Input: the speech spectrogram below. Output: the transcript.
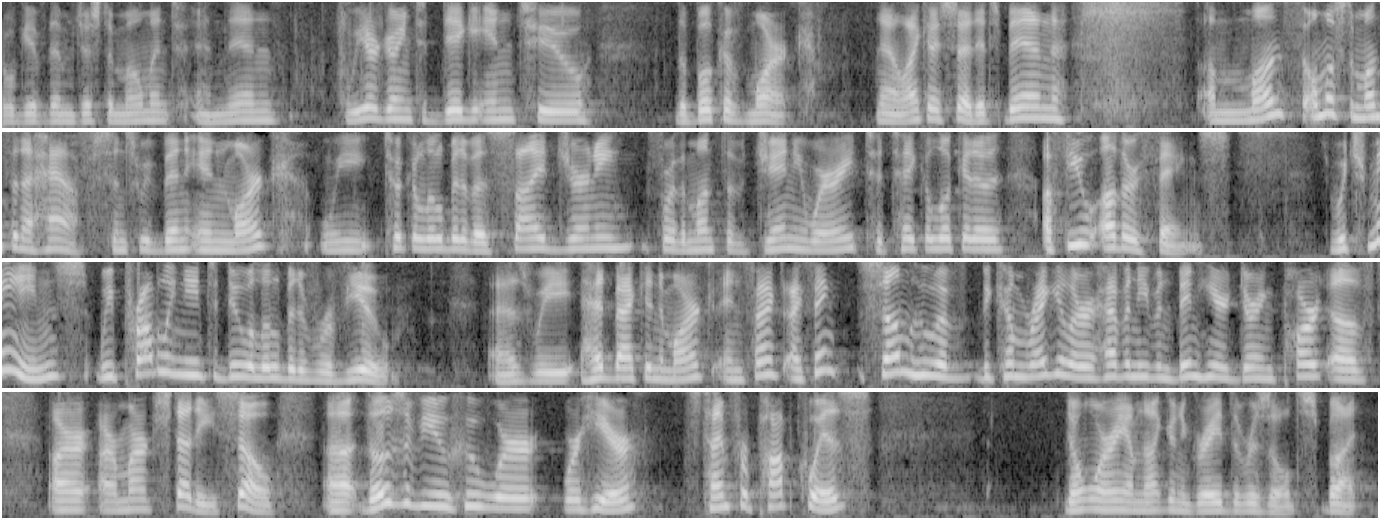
We'll give them just a moment, and then we are going to dig into the book of Mark. Now, like I said, it's been a month, almost a month and a half since we've been in Mark. We took a little bit of a side journey for the month of January to take a look at a, a few other things, which means we probably need to do a little bit of review as we head back into Mark. In fact, I think some who have become regular haven't even been here during part of our, our Mark study. So, uh, those of you who were, were here, it's time for pop quiz. Don't worry, I'm not going to grade the results, but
